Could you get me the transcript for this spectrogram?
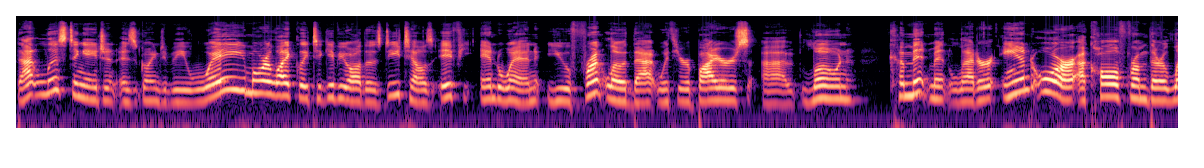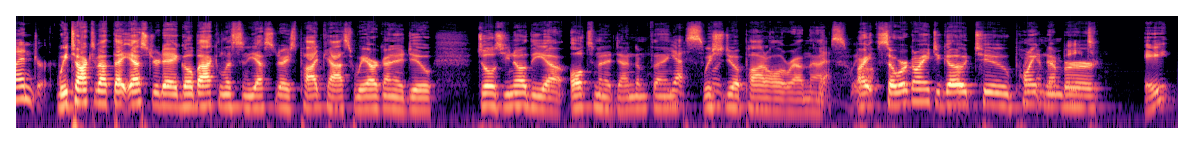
That listing agent is going to be way more likely to give you all those details if and when you front load that with your buyer's uh, loan commitment letter and or a call from their lender. We talked about that yesterday. Go back and listen to yesterday's podcast. We are going to do Jules, you know the uh, ultimate addendum thing? Yes. We should do a pod all around that. Yes. all right. Will. So we're going to go to point, point number, number eight. eight?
